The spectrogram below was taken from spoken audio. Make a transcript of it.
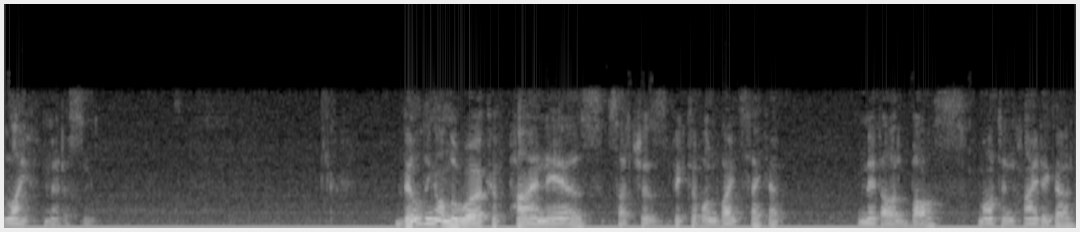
life medicine. Building on the work of pioneers such as Victor von Weizsäcker, Medard Boss, Martin Heidegger,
